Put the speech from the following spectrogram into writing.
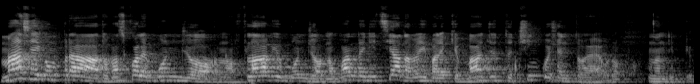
Ma se hai comprato, Pasquale buongiorno, Flavio buongiorno, quando hai iniziato avevi parecchio budget, 500 euro, non di più.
